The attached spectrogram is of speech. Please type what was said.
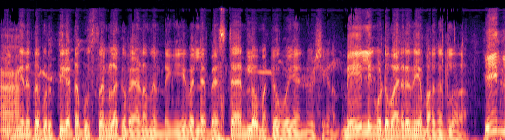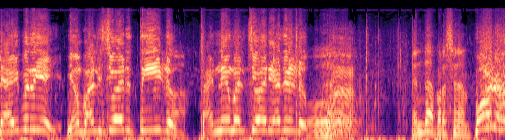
ആ. ഇങ്ങനത്തെ വൃത്തികെട്ട പുസ്തകങ്ങളൊക്കെ വേണമെന്നുണ്ടെങ്കിൽ വല്ല ബസ് സ്റ്റാൻഡിലോ മറ്റോ പോയി അന്വേഷിക്കണം. മെയിലിൽ ഇങ്ങോട്ട് വരരുത് ഞാൻ പറഞ്ഞിട്ടുള്ളതാ. ഈ ലൈബ്രറിയെ ഞാൻ വലിച്ചു വാരി തീയിടും. ആ. തന്നെ വലിച്ചു വാരി അതിലിടും. ഓ. ആ. എന്താ പ്രശ്നം? പോടോ.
